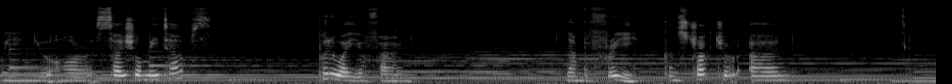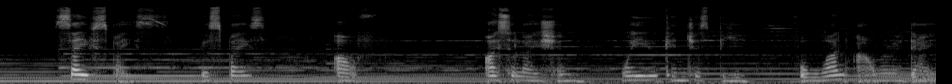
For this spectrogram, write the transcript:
when you are social meetups, put away your phone. Number three, construct your own safe space, your space of isolation where you can just be for one hour a day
